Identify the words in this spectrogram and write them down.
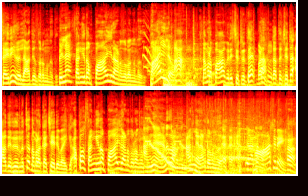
സരിയിലല്ല ആദ്യം തുടങ്ങുന്നത്. പിന്നെ? സംഗീതം പായിലാണ് തുടങ്ങുന്നത്. പായിലോ? ആ നമ്മളെ പാ വിരിച്ചിട്ടിട്ട് വിളക്കം കത്തിച്ചിട്ട് അതിരുന്നിട്ട് നമ്മളെ കച്ചേരി വായിക്കും. അപ്പൊ സംഗീതം പായിലാണ് തുടങ്ങുന്നത്. അങ്ങനെയാണ് തുടങ്ങുന്നത്. അങ്ങനെയാണ് തുടങ്ങുന്നത്. അല്ല, മാഷിനെ ആ.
